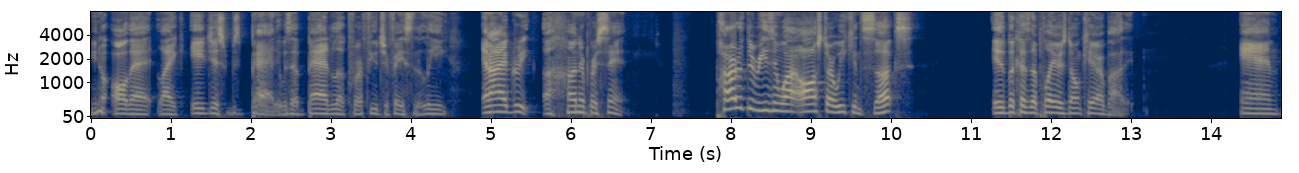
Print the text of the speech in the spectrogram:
you know, all that, like it just was bad. It was a bad look for a future face of the league, and I agree a hundred percent. Part of the reason why All Star Weekend sucks is because the players don't care about it, and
